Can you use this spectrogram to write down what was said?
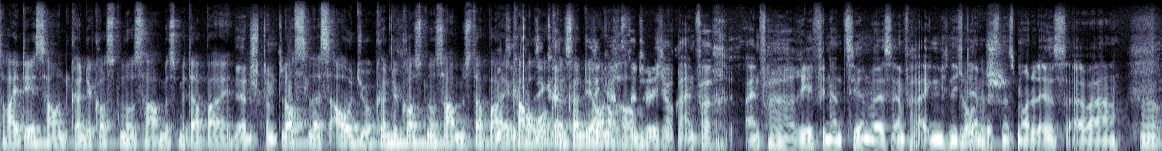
3D-Sound könnt ihr kostenlos haben, ist mit dabei. Ja, das stimmt. Lossless Audio könnt ihr kostenlos haben, ist dabei. Karaoke könnt ihr auch noch haben. natürlich auch einfach einfacher refinanzieren, weil es einfach eigentlich nicht Logisch. der Business Model ist, aber. Ja.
